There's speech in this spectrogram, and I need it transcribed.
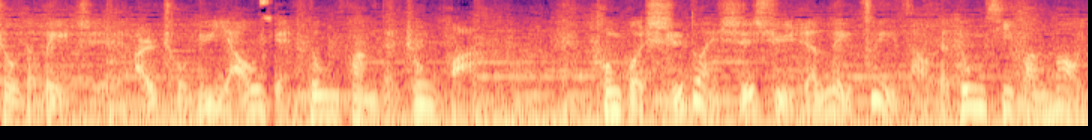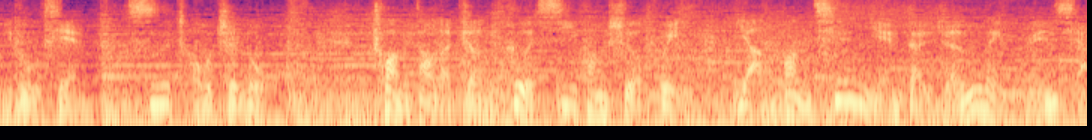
洲的位置而处于遥远东方的中华，通过时断时续人类最早的东西方贸易路线——丝绸之路。创造了整个西方社会仰望千年的人类云霞。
